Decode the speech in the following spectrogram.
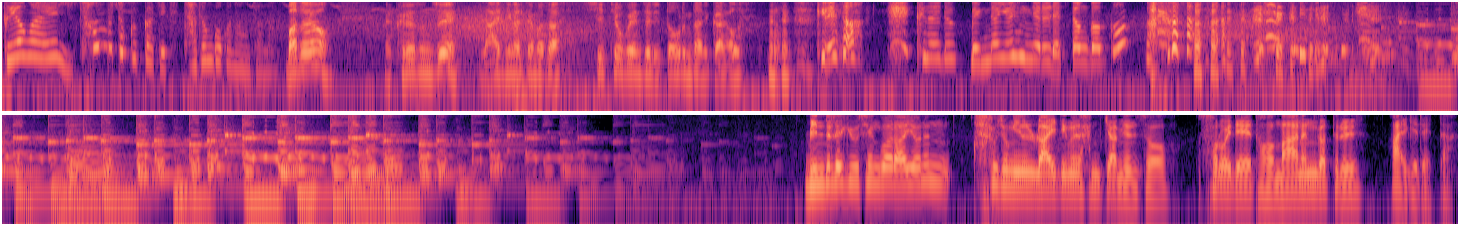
그 영화엔 처음부터 끝까지 자전거가 나오잖아. 맞아요. 그래서인지 riding 할 때마다 City of Angel이 떠오른다니까요. 그래서 그날도 맥라이언 흉내를 냈던 거고? 민들레 교생과 라이언은 하루 종일 riding을 함께하면서 서로에 대해 더 많은 것들을 알게 됐다.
